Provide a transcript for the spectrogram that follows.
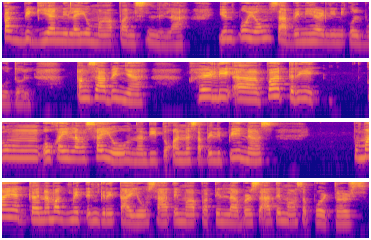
pagbigyan nila yung mga fans nila. Yun po yung sabi ni Herly Nicole Budol. Ang sabi niya, Herly, ah Patrick, kung okay lang sa'yo, nandito ka na sa Pilipinas, pumayag ka na mag-meet and greet tayo sa ating mga patin lovers, sa ating mga supporters.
